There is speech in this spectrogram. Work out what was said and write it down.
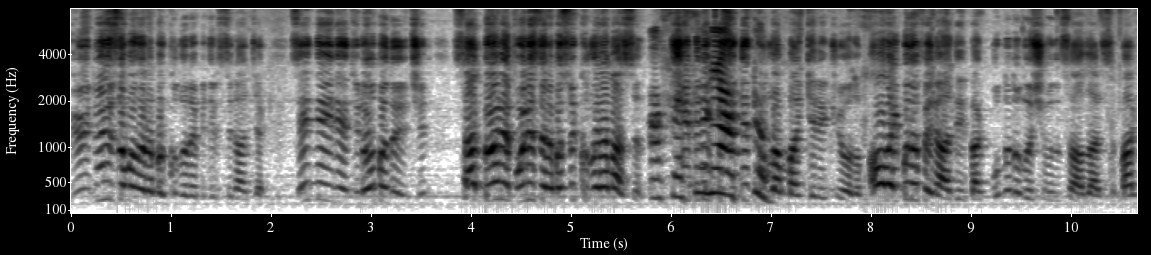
Büyüdüğün zaman araba kullanabilirsin ancak. Senin ehliyetin olmadığı için sen böyle polis arabası kullanamazsın. Şimdi de bisiklet yaptım. kullanman gerekiyor oğlum. Ama bak bu da fena değil. Bak bunda da ulaşımını sağlarsın. Bak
